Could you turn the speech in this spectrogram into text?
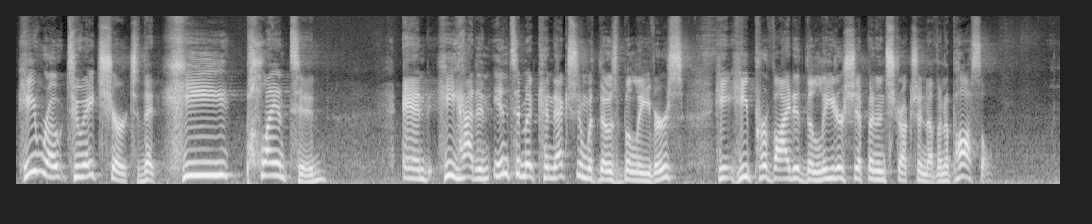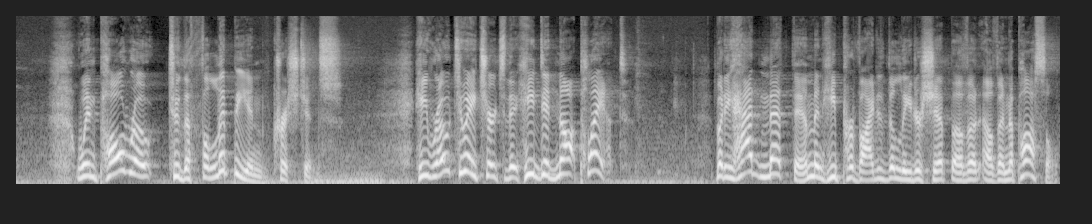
he wrote to a church that he planted and he had an intimate connection with those believers. He, he provided the leadership and instruction of an apostle. When Paul wrote to the Philippian Christians, he wrote to a church that he did not plant, but he had met them and he provided the leadership of of an apostle.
